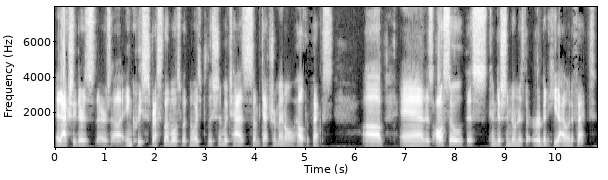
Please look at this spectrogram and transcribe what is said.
it actually, there's, there's, uh, increased stress levels with noise pollution, which has some detrimental health effects. Um, and there's also this condition known as the urban heat island effect.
